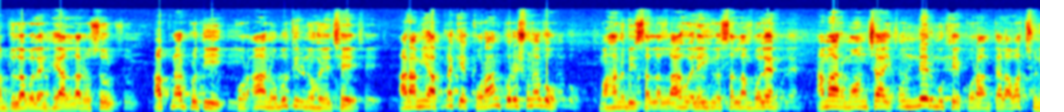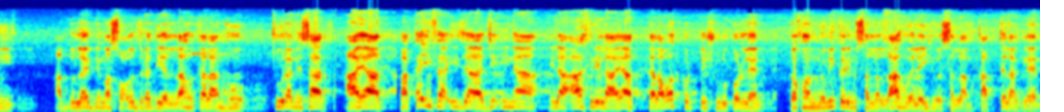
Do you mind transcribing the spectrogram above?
আবদুল্লাহ বলেন, হে আল্লাহ রসুল, আপনার প্রতি কোরআন অবতীর্ণ হয়েছে, আর আমি আপনাকে কোরআন পড়ে শোনাবো? মহানবী সাল্লাহ আলহি আসাল্লাম বলেন, আমার মন চাই অন্যের মুখে কোরআন তেলাওয়াত শুনি। আবদুল্লাহ ইবনে মাসউদ রাদি আল্লাহ তালানহু তেলাওয়াত করতে শুরু করলেন। তখন নবী করিম সাল্লাহ কাঁদতে লাগলেন।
